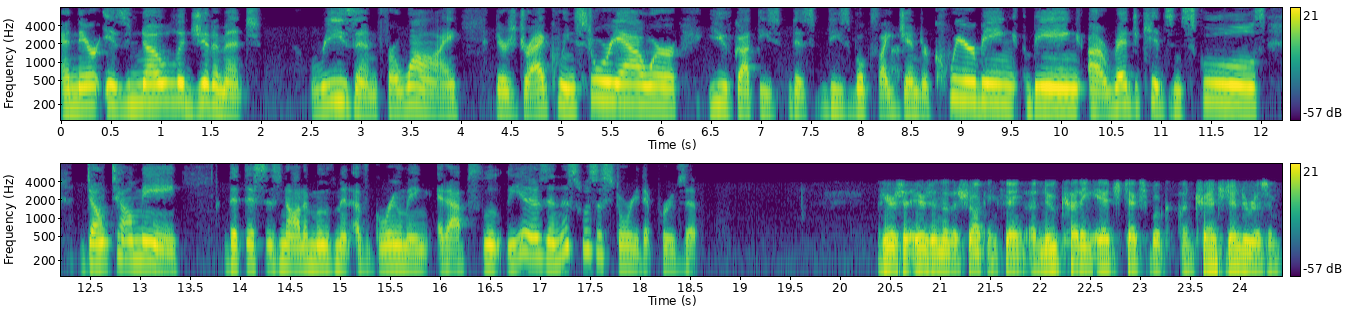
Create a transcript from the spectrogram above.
and there is no legitimate reason for why there's drag queen story hour you've got these this these books like gender queer being being uh, read to kids in schools don't tell me that this is not a movement of grooming it absolutely is and this was a story that proves it Here's a, here's another shocking thing. A new cutting edge textbook on transgenderism,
